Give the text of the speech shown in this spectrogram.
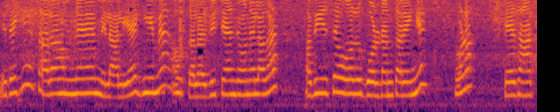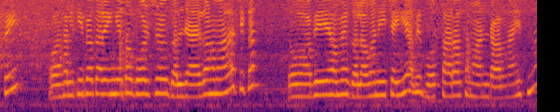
ये देखिए, सारा हमने मिला लिया है घी में और कलर भी चेंज होने लगा अभी इसे और गोल्डन करेंगे, थोड़ा तेज आँच पे ही। और हल्की पे करेंगे तो गोश्त गल जाएगा हमारा चिकन। तो अभी हमें गला हुआ नहीं चाहिए, अभी बहुत सारा सामान डालना है इसमें।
